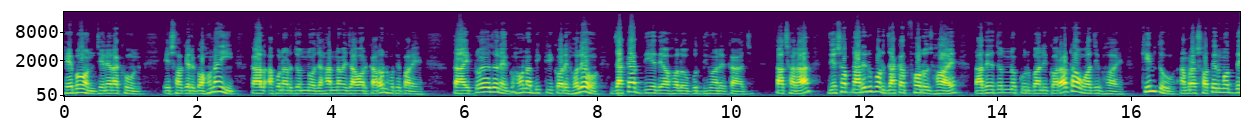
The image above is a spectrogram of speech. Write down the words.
হে বোন জেনে রাখুন এ শখের গহনাই কাল আপনার জন্য জাহান্নামে যাওয়ার কারণ হতে পারে। তাই প্রয়োজনে গহনা বিক্রি করে হলেও জাকাত দিয়ে দেওয়া হলো বুদ্ধিমানের কাজ। তাছাড়া যেসব নারীর উপর জাকাত ফরজ হয়, তাদের জন্য কুরবানি করাটাও ওয়াজিব হয়। কিন্তু আমরা সতের মধ্যে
